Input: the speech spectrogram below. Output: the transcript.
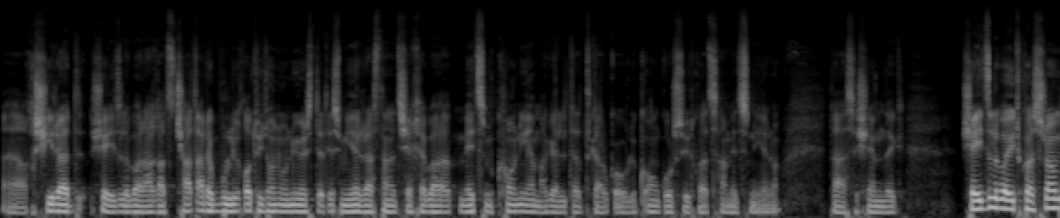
ხშირად შეიძლება რაღაც ჩატარებულიყო თვითონ უნივერსიტეტის მიერ რასთანაც შეხება მეც მქონია მაგალითად გარკვეული კონკურსი თქვა სამეცნიერო და ასე შემდეგ. შეიძლება ითქვას რომ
